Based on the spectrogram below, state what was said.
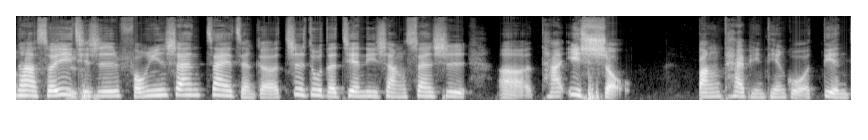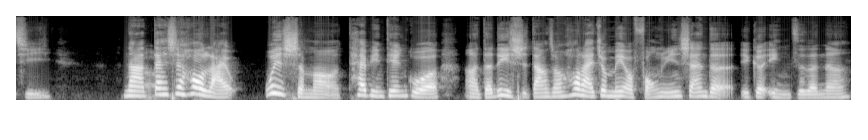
那所以其实冯云山在整个制度的建立上，算是呃他一手帮太平天国奠基。那但是后来为什么太平天国呃的历史当中，后来就没有冯云山的一个影子了呢？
